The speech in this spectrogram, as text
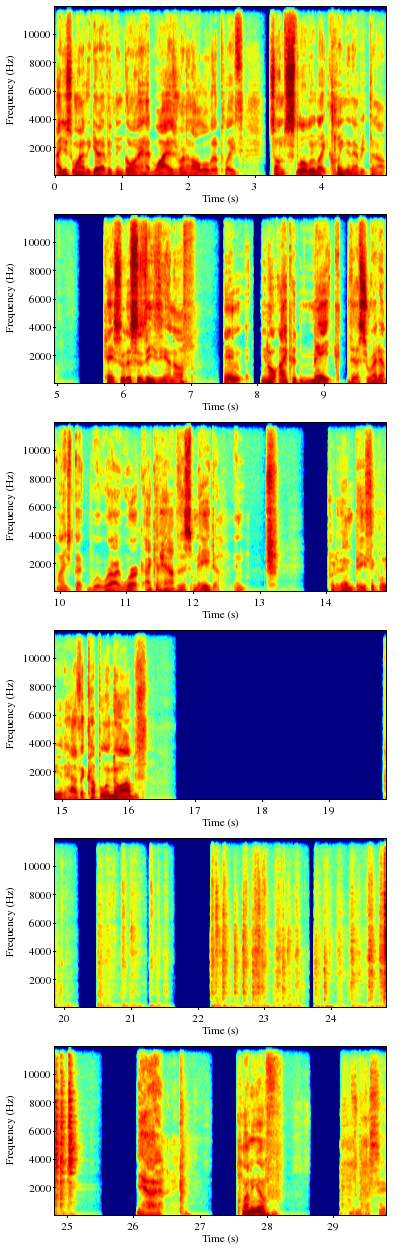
I just wanted to get everything going. I had wires running all over the place. So I'm slowly like cleaning everything up. Okay, so this is easy enough. And, you know, I could make this right at my, at where I work. I could have this made in put it in. Basically, it has a couple of knobs. yeah, plenty of, was gonna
